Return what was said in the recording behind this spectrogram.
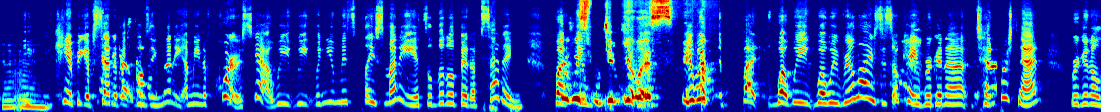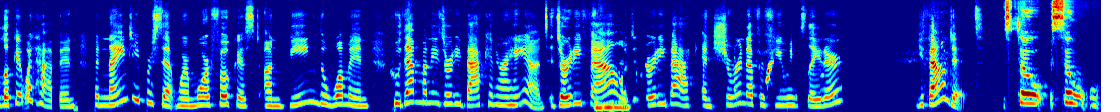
you, you, can't be upset about losing money. I mean, of course, yeah, we, we, when you misplace money, it's a little bit upsetting. But it was it, ridiculous. It was, but what we what we realized is, okay, we're gonna ten percent, we're gonna look at what happened, but ninety percent, we're more focused on being the woman who that money's already back in her hands. It's already found. Mm-hmm. It's already back. And sure enough, a few weeks later you found it. So, so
